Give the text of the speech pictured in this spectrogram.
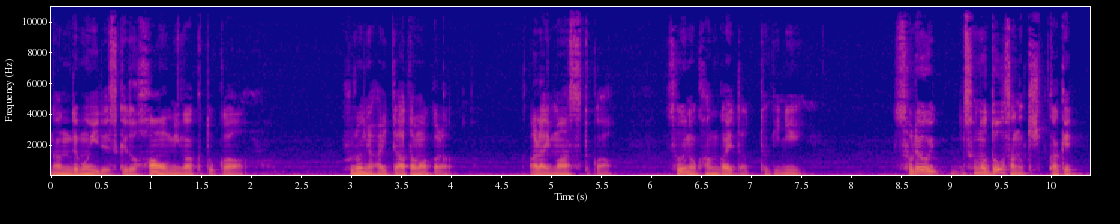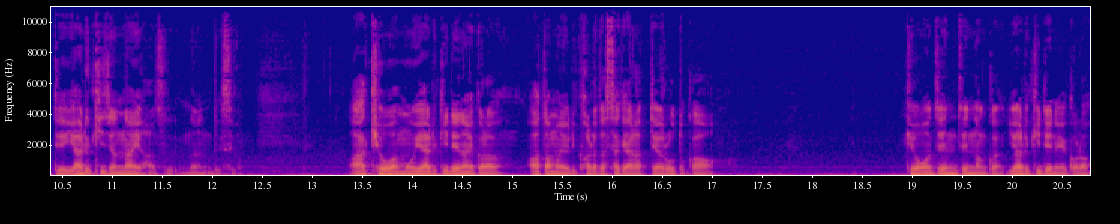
何でもいいですけど歯を磨くとか風呂に入って頭から洗いますとかそういうのを考えた時にそれをその動作のきっかけってやる気じゃないはずなんですよ。あ今日はもうやる気出ないから頭より体先洗ってやろうとか。今日は全然なんかやる気出ねえから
